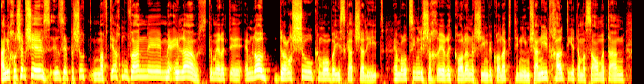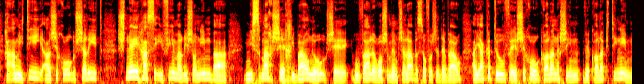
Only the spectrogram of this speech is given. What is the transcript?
אני חושב שזה פשוט מבטיח מובן uh, מאליו, זאת אומרת, uh, הם לא דרשו כמו בעסקת שליט, הם רוצים לשחרר את כל הנשים וכל הקטינים. כשאני התחלתי את המשא ומתן האמיתי על שחרור שליט, שני הסעיפים הראשונים במסמך שחיברנו, שהובא לראש הממשלה בסופו של דבר, היה כתוב uh, שחרור כל הנשים וכל הקטינים.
